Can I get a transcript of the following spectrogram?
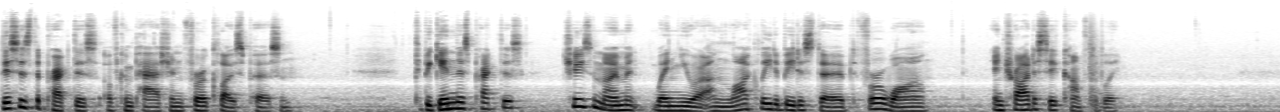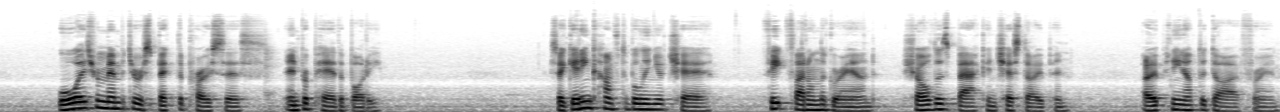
This is the practice of compassion for a close person. To begin this practice, choose a moment when you are unlikely to be disturbed for a while and try to sit comfortably. Always remember to respect the process and prepare the body. So, getting comfortable in your chair, feet flat on the ground, shoulders back and chest open, opening up the diaphragm,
